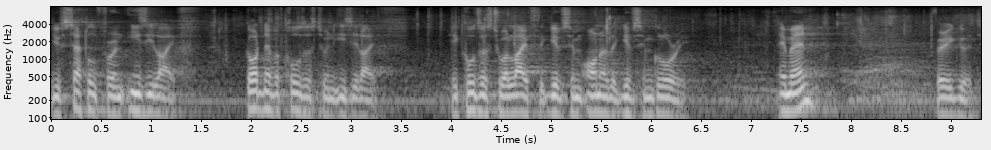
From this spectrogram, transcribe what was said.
you've settled for an easy life. God never calls us to an easy life, He calls us to a life that gives Him honor, that gives Him glory. Amen? Very good.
